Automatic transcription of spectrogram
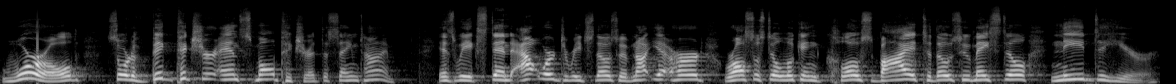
world, sort of big picture and small picture at the same time. As we extend outward to reach those who have not yet heard, we're also still looking close by to those who may still need to hear.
